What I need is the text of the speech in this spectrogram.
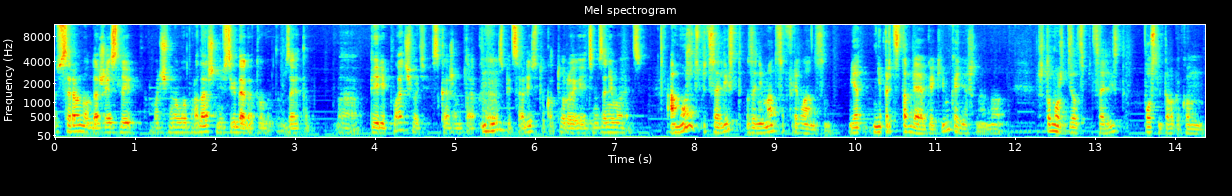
все равно, даже если очень много продаж, не всегда готовы там, за это а, переплачивать, скажем так, mm-hmm. специалисту, который этим занимается. А может специалист заниматься фрилансом? Я не представляю, каким, конечно, но что может делать специалист после того, как он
